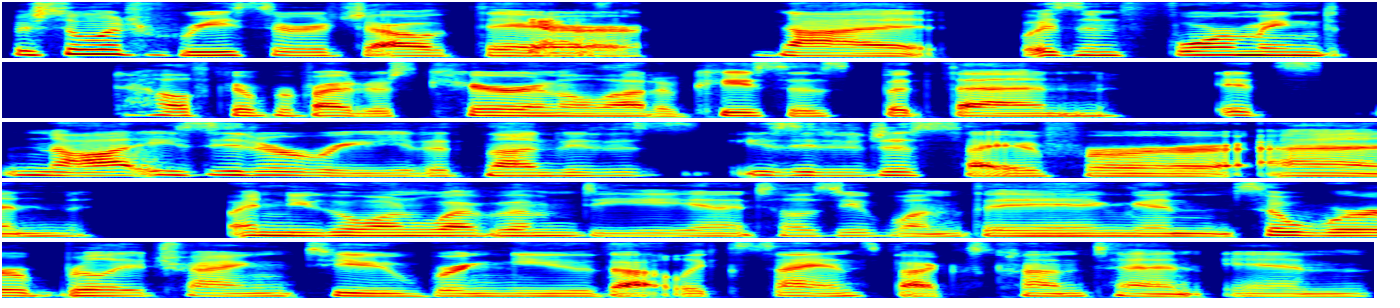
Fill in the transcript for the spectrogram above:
there's so much research out there yes. that is informing healthcare providers' care in a lot of cases, but then it's not easy to read. It's not easy to decipher. And when you go on WebMD and it tells you one thing. And so we're really trying to bring you that like science backed content in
